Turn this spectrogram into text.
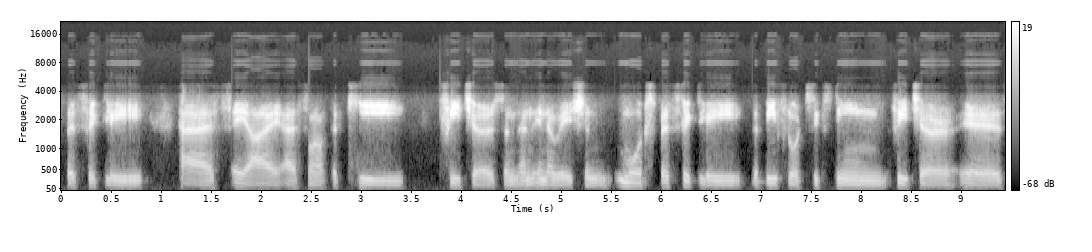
specifically has AI as one of the key features and, and, innovation. More specifically, the bfloat 16 feature is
